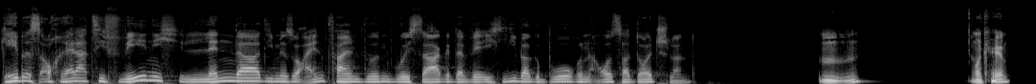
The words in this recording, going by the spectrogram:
gäbe es auch relativ wenig Länder, die mir so einfallen würden, wo ich sage, da wäre ich lieber geboren, außer Deutschland. Mhm. Okay.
